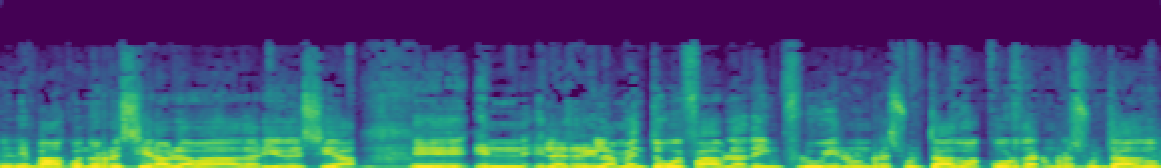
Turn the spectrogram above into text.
es más, cuando recién hablaba Darío y decía, eh, en, en el reglamento UEFA habla de influir en un resultado, acordar un resultado,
